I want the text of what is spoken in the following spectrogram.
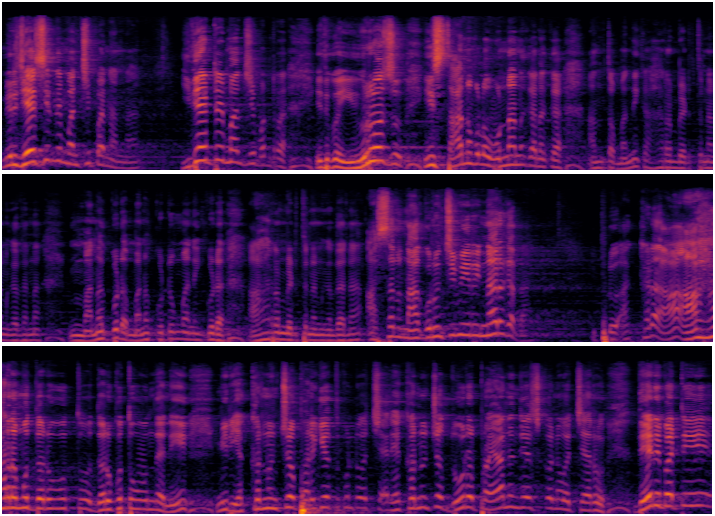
మీరు చేసింది మంచి పని అన్నా ఇదేంటి మంచి పంటరా ఇదిగో ఈరోజు ఈ స్థానంలో ఉన్నాను కనుక అంతమందికి ఆహారం పెడుతున్నాను కదన్నా. మనకు కూడా మన కుటుంబానికి కూడా ఆహారం పెడుతున్నాను కదన్నా. అసలు నా గురించి మీరు విన్నారు కదా? ఇప్పుడు అక్కడ ఆహారము దొరుకుతూ దొరుకుతూ ఉందని మీరు ఎక్కడి నుంచో పరిగెత్తుకుంటూ వచ్చారు ఎక్కడి నుంచో దూర ప్రయాణం చేసుకొని వచ్చారు. దేని బట్టి?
